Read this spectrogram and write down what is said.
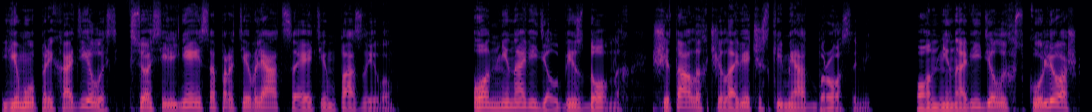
ему приходилось все сильнее сопротивляться этим позывам. Он ненавидел бездомных, считал их человеческими отбросами. Он ненавидел их скулеж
